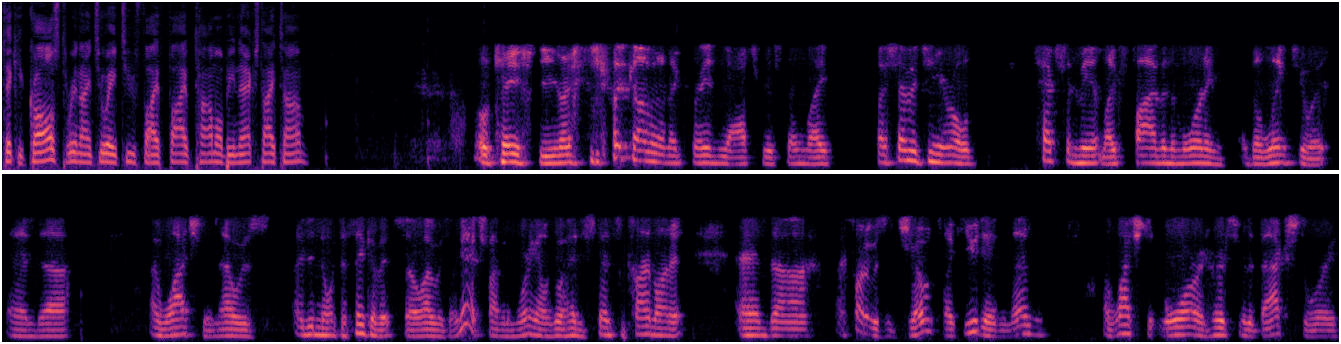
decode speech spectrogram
Take your calls, 392 8255. Tom will be next. Hi, Tom. Okay, Steve. I just got comment on that crazy Oscars thing. My my 17 year old texted me at like five in the morning the link to it, and uh, I watched it. And I was I didn't know what to think of it, so I was like, yeah, it's five in the morning. I'll go ahead and spend some time on it. And uh, I thought it was a joke, like you did, and then I watched it more and heard some of the backstory.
